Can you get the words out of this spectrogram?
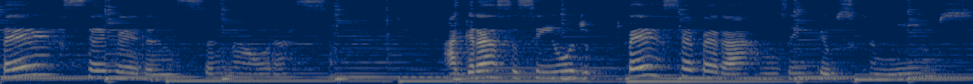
perseverança na oração. A graça, Senhor, de perseverarmos em teus caminhos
